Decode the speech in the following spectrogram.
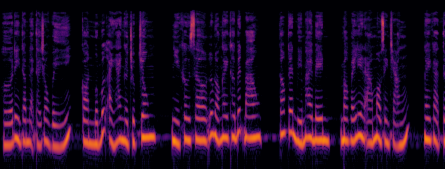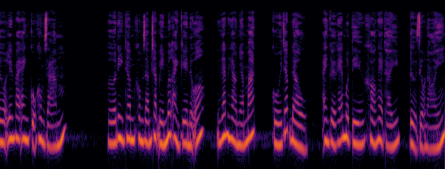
Hứa đình thâm lại thấy trong ví Còn một bức ảnh hai người chụp chung. Nhìn Khương Sơ lúc đó ngây thơ biết bao. Tóc tên bím hai bên, Mặc váy liền áo màu xanh trắng, Ngay cả tựa lên vai anh cũng không dám. Hứa đình thâm không dám chạm đến bức ảnh kia nữa, Gắt gào nhắm mắt Cúi thấp đầu. Anh cười khẽ một tiếng, khó nghe thấy, Tử diệu nói.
